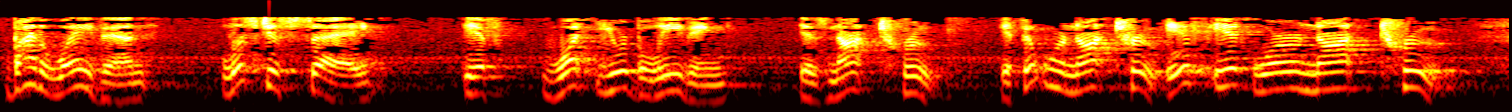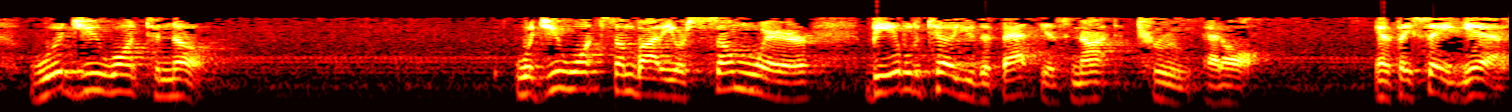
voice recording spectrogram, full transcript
By the way, then, let's just say if what you're believing is not true, if it were not true, if it were not true, would you want to know? Would you want somebody or somewhere be able to tell you that that is not true at all? And if they say yes,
